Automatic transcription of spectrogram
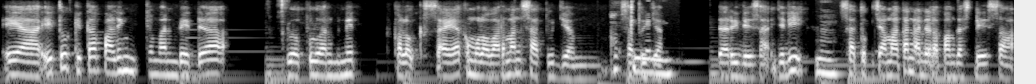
Eh, Iya, itu kita paling cuman beda 20-an menit. Kalau saya ke Mula Warman satu jam, Oke. satu jam dari desa. Jadi Hmm. satu kecamatan ada 18 desa,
